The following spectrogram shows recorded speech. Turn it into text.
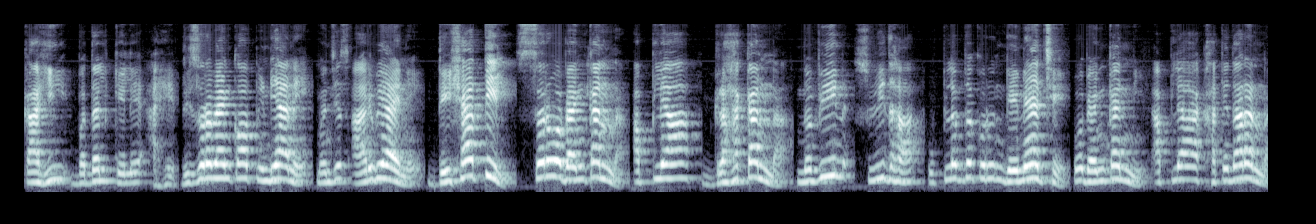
काही बदल केले आहेत रिझर्व्ह बँक ऑफ इंडियाने म्हणजेच आरबीआयने देशातील सर्व बँकांना आपल्या ग्राहकांना नवीन सुविधा उपलब्ध करून देण्याचे व बँकांनी आपल्या खातेदारांना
